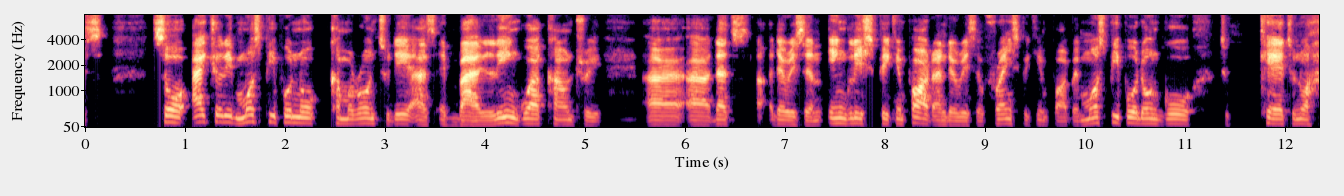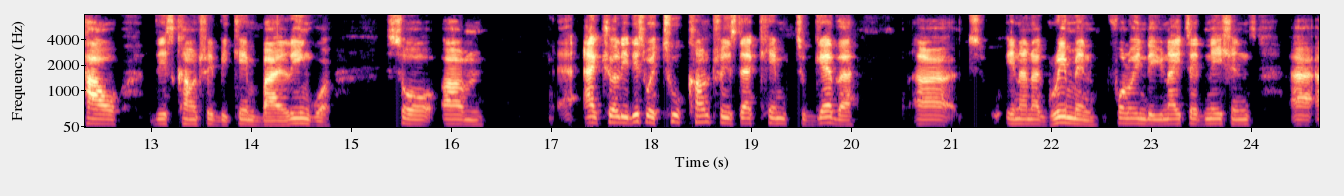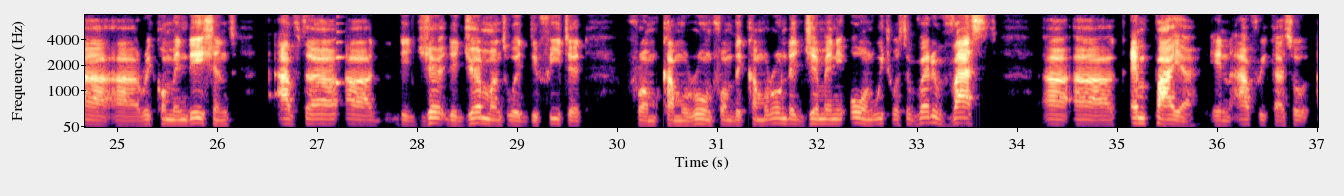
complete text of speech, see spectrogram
So actually, most people know Cameroon today as a bilingual country. Uh, uh, that's uh, there is an English speaking part and there is a French speaking part, but most people don't go to care to know how this country became bilingual. So um, actually, these were two countries that came together uh, in an agreement following the United Nations uh, uh, uh recommendations after uh, the, the Germans were defeated from Cameroon, from the Cameroon that Germany owned, which was a very vast empire in Africa. So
